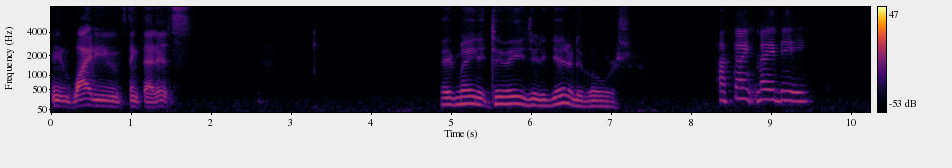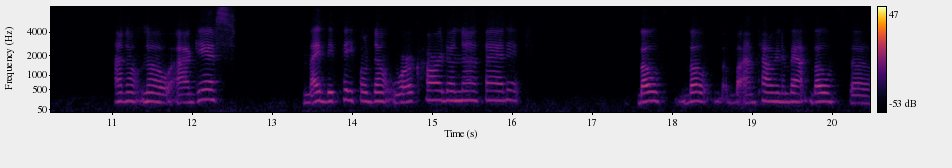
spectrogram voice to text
I mean, why do you think that is? They've made it too easy to get a divorce. I think maybe, I don't know, I guess maybe people don't work hard enough at it. Both, both, I'm talking about both uh,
